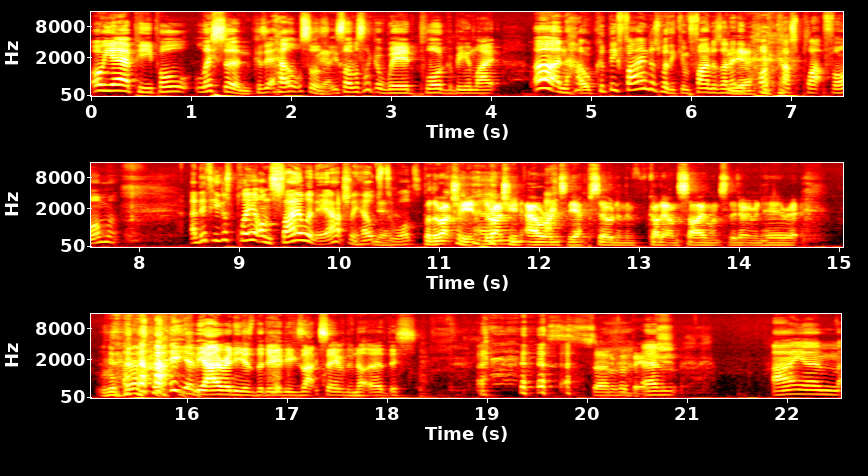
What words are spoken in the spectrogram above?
oh yeah, people listen because it helps us. Yeah. It's almost like a weird plug being like, oh, and how could they find us? Well, they can find us on any Yeah. podcast platform. And if you just play it on silent, it actually helps Yeah. towards. But they're actually they're actually an hour into the episode and they've got it on silent, so they don't even hear it. yeah, the irony is they're doing the exact same. They've not heard this. Son of a bitch. Um, I um,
